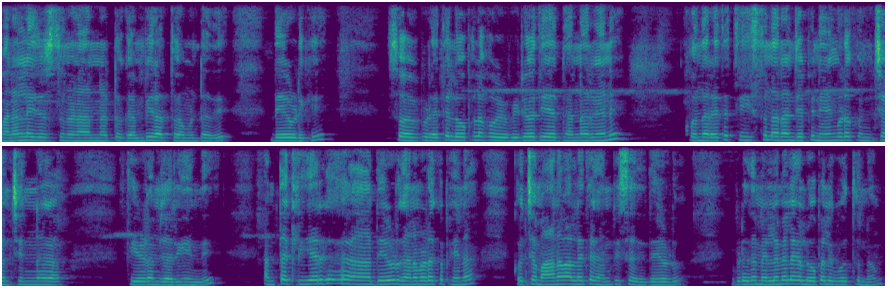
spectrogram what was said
మనల్ని చూస్తున్నాడు అన్నట్టు గంభీరత్వం ఉంటుంది దేవుడికి. సో ఇప్పుడైతే లోపల వీడియో తీయద్దు అన్నారు కానీ కొందరైతే తీస్తున్నారని చెప్పి నేను కూడా కొంచెం చిన్నగా తీయడం జరిగింది. అంత క్లియర్గా దేవుడు కనబడకపోయినా కొంచెం ఆనవాళ్ళు అయితే కనిపిస్తుంది దేవుడు. ఇప్పుడైతే మెల్లమెల్లగా లోపలికి పోతున్నాం.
